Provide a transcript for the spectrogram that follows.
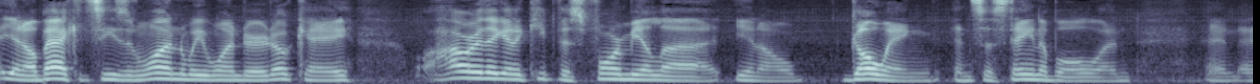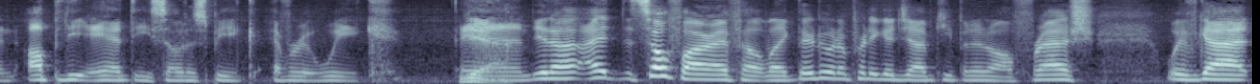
you know, back in season one, we wondered, okay, how are they going to keep this formula, you know, going and sustainable and and and up the ante, so to speak, every week. Yeah. And you know, I so far I felt like they're doing a pretty good job keeping it all fresh. We've got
